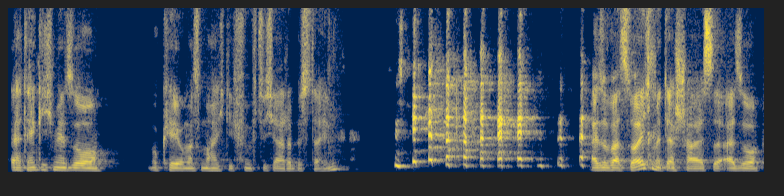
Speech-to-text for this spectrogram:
da denke ich mir so, okay, und was mache ich die 50 Jahre bis dahin? also was soll ich mit der Scheiße? Also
